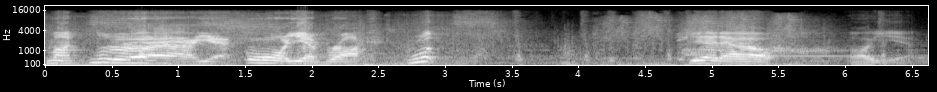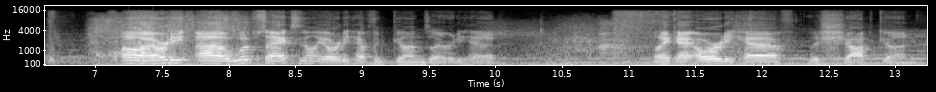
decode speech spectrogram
Come on. Yeah. Oh, yeah, Brock. Whoop. Get out. Oh, yeah. Oh, I already... Uh, whoops, I accidentally already have the guns I already had. Like, I already have the shotgun.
